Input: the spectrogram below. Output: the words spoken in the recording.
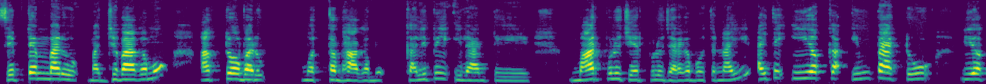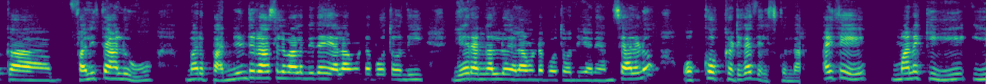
సెప్టెంబరు మధ్య భాగము అక్టోబరు మొత్త భాగము కలిపి ఇలాంటి మార్పులు చేర్పులు జరగబోతున్నాయి. అయితే ఈ యొక్క ఇంపాక్టు ఈ యొక్క ఫలితాలు మరి పన్నెండు రాసుల వాళ్ళ మీద ఎలా ఉండబోతోంది? ఏ రంగంలో ఎలా ఉండబోతోంది? అనే అంశాలను ఒక్కొక్కటిగా తెలుసుకుందాం. అయితే మనకి ఈ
